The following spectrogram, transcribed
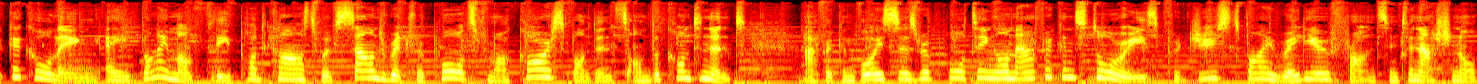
Africa Calling, a bi monthly podcast with sound rich reports from our correspondents on the continent. African Voices reporting on African stories produced by Radio France International.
